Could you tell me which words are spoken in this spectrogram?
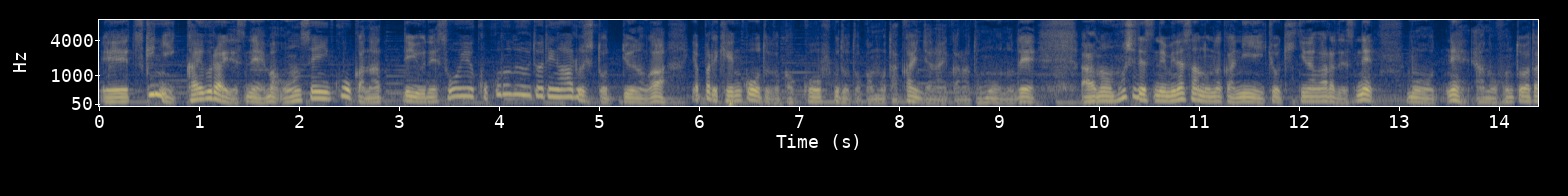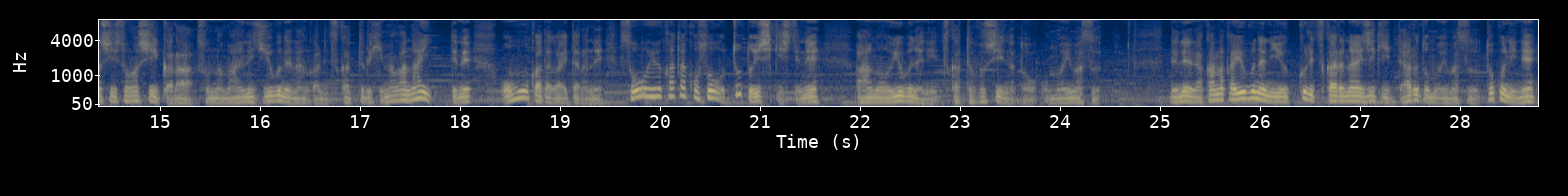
えー、月に1回ぐらいですね、まあ、温泉行こうかなっていうねそういう心のゆとりがある人っていうのがやっぱり健康度とか幸福度とかも高いんじゃないかなと思うのであのもしですね皆さんの中に今日聞きながらですねもうねあの本当私忙しいからそんな毎日湯船なんかに使ってる暇がないってね思う方がいたらねそういう方こそちょっと意識してねあの湯船に使ってほしいなと思います。でね、なかなか湯船にゆっくり浸かれない時期ってあると思います。特にね、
